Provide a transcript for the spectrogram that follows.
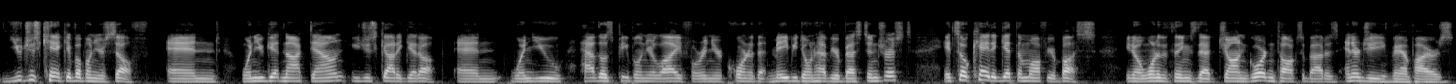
you just can't give up on yourself. And when you get knocked down, you just got to get up. And when you have those people in your life or in your corner that maybe don't have your best interest, it's okay to get them off your bus. You know, one of the things that Jon Gordon talks about is energy vampires.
